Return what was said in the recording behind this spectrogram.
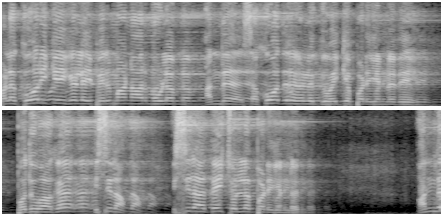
பல கோரிக்கைகளை பெருமானார் மூலம் அந்த சகோதரர்களுக்கு வைக்கப்படுகின்றது. பொதுவாக இஸ்லாம். இஸ்லாத்தை சொல்லப்படுகின்றது. அந்த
